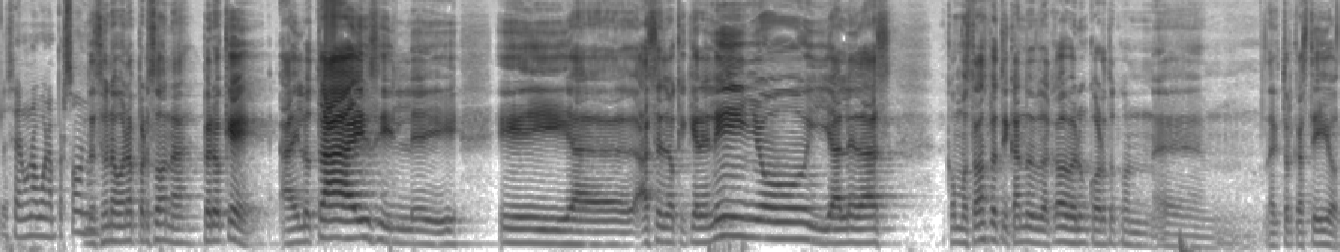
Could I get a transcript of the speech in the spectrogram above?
De ser una buena persona. de ser una buena persona, pero ¿qué? Ahí lo traes y le y, ah, hace lo que quiere el niño y ya le das, como estamos platicando, acabo de ver un corto con eh, Héctor Castillo.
